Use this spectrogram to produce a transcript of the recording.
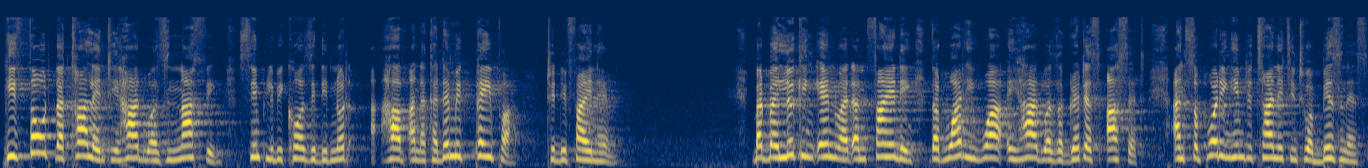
He thought the talent he had was nothing simply because he did not have an academic paper to define him. But by looking inward and finding that what he, wa- he had was the greatest asset and supporting him to turn it into a business,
